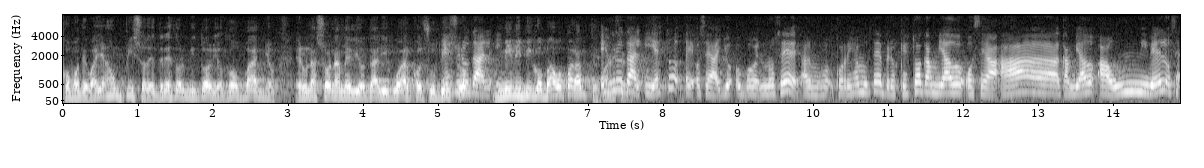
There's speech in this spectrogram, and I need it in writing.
Como te vayas a un piso de tres dormitorios, dos baños, en una zona medio tal igual, con su piso, brutal, mil y pico pavos para adelante. Es brutal. Y esto, eh, o sea, yo no sé, a lo mejor corríjame ustedes, pero es que esto ha cambiado, o sea, ha cambiado a un nivel, o sea,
